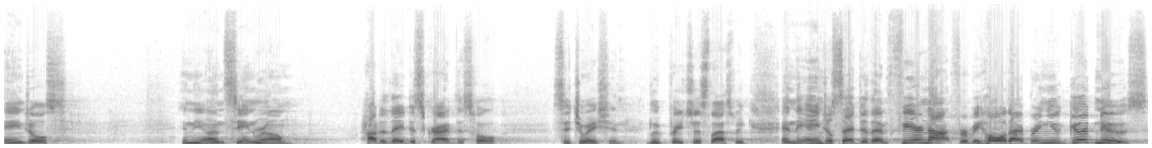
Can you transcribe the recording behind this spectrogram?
Angels in the unseen realm, how do they describe this whole situation. Luke preached this last week. And the angel said to them, Fear not, for behold, I bring you good news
